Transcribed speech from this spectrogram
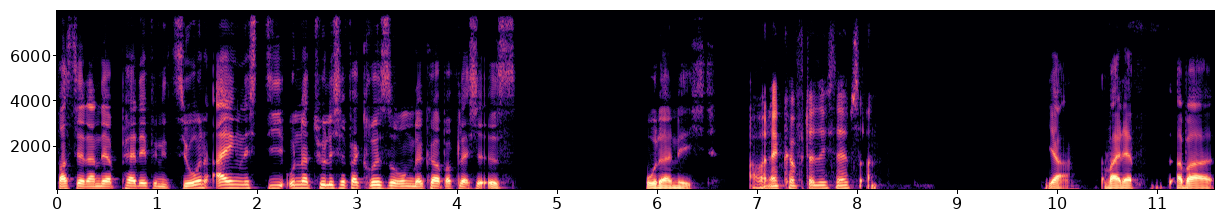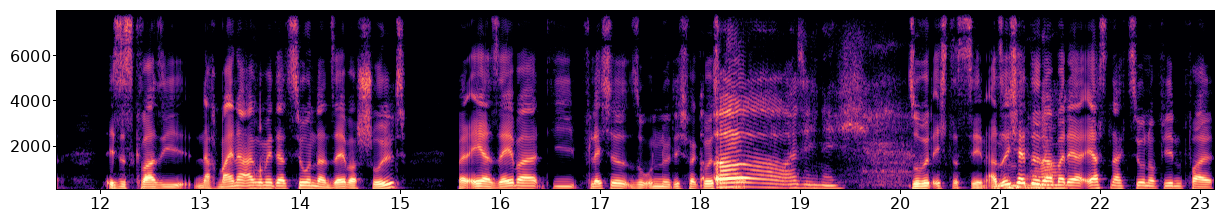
was ja dann der per Definition eigentlich die unnatürliche Vergrößerung der Körperfläche ist. Oder nicht? Aber dann köpft er sich selbst an. Ja, weil der, aber ist es quasi nach meiner Argumentation dann selber schuld, weil er ja selber die Fläche so unnötig vergrößert hat. Oh, weiß ich nicht. So würde ich das sehen. Also ich hätte Ja. da bei der ersten Aktion auf jeden Fall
